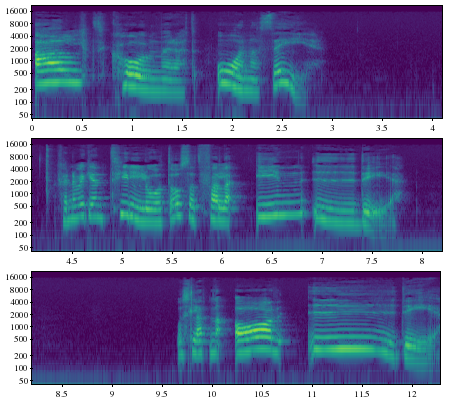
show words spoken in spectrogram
Allt kommer att ordna sig. För när vi kan tillåta oss att falla in i det och slappna av i det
